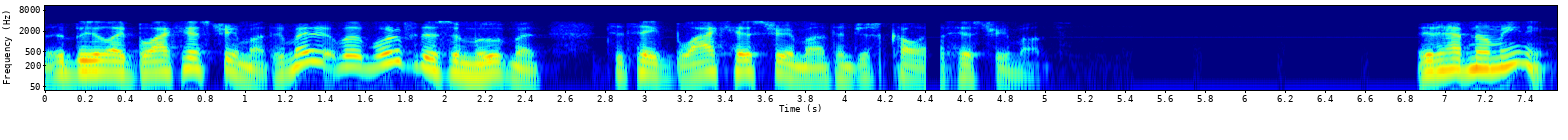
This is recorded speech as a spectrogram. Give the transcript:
It'd be like Black History Month. What if there's a movement to take Black History Month and just call it History Month? It'd have no meaning.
